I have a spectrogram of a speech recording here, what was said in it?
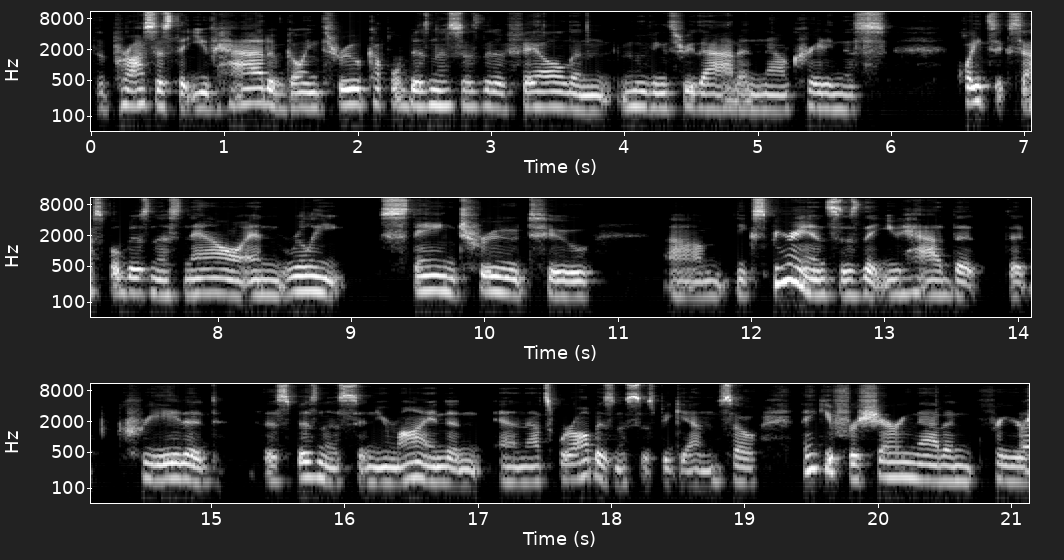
the process that you've had of going through a couple of businesses that have failed and moving through that and now creating this quite successful business now and really staying true to um, the experiences that you had that that created this business in your mind and and that's where all businesses begin. So thank you for sharing that and for your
